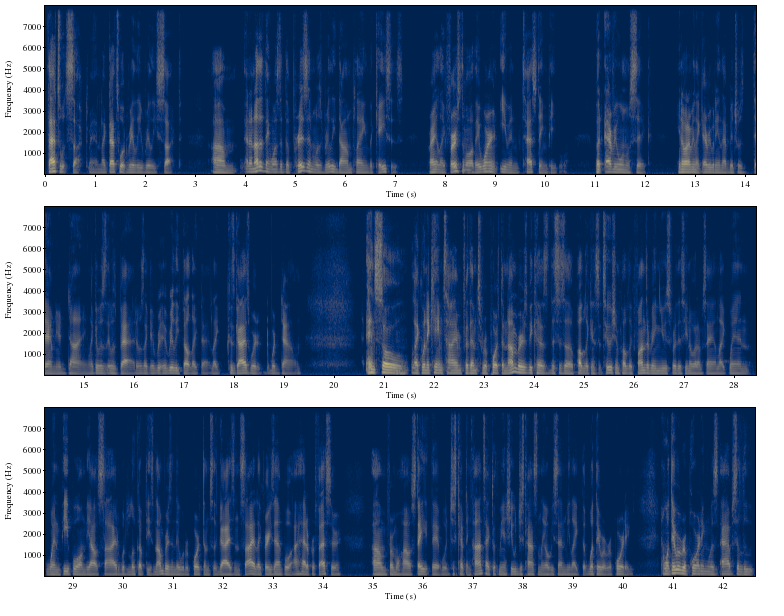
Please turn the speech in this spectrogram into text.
that's what sucked, man. Like that's what really, really sucked. Um, and another thing was that the prison was really downplaying the cases, right? Like first of all, they weren't even testing people, but everyone was sick. You know what I mean? Like everybody in that bitch was damn near dying. Like it was, it was bad. It was like it, re- it really felt like that. Like because guys were were down. And so, like when it came time for them to report the numbers, because this is a public institution, public funds are being used for this. You know what I'm saying? Like when when people on the outside would look up these numbers and they would report them to the guys inside. Like for example, I had a professor um, from Ohio State that would just kept in contact with me, and she would just constantly always send me like the, what they were reporting, and what they were reporting was absolute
